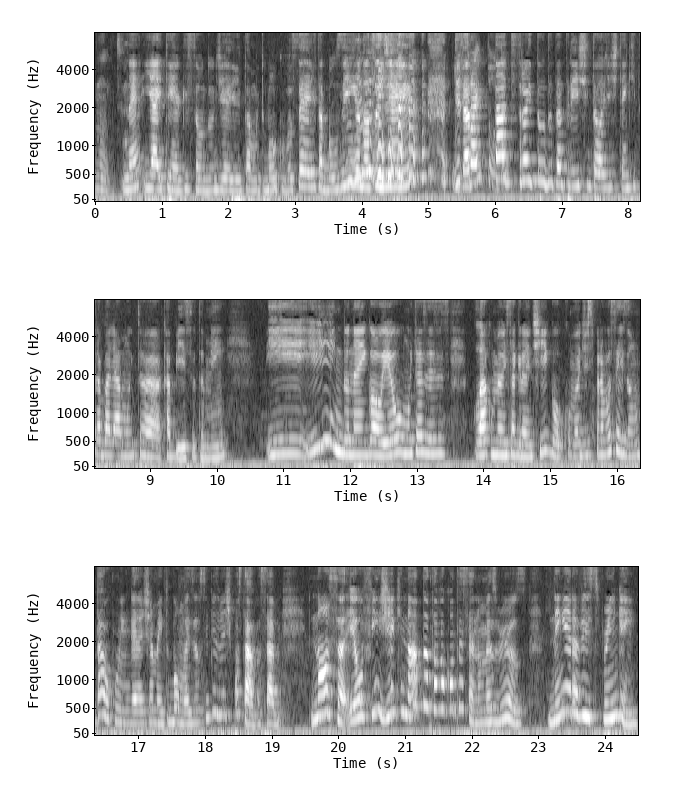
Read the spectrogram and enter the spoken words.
Muito. né? E aí tem a questão do dia ele tá muito bom com você, ele tá bonzinho, no outro dia ele tá, Destrói tudo. Tá, destrói tudo, tá triste. Então a gente tem que trabalhar muito a cabeça também. E, e indo, né? Igual eu, muitas vezes, lá com o meu Instagram antigo, como eu disse pra vocês, eu não tava com um engajamento bom, mas eu simplesmente postava, sabe? Nossa, eu fingia que nada tava acontecendo. Meus Reels nem era visto por ninguém.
